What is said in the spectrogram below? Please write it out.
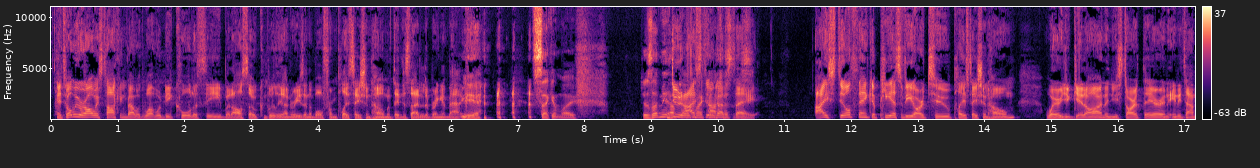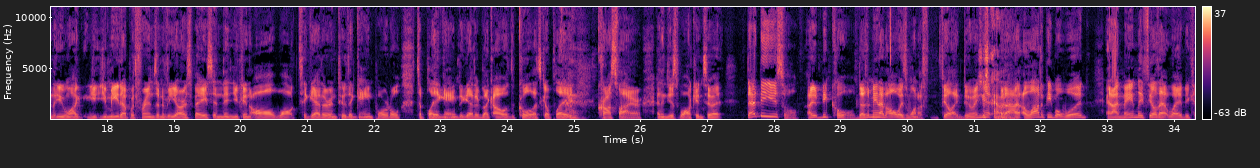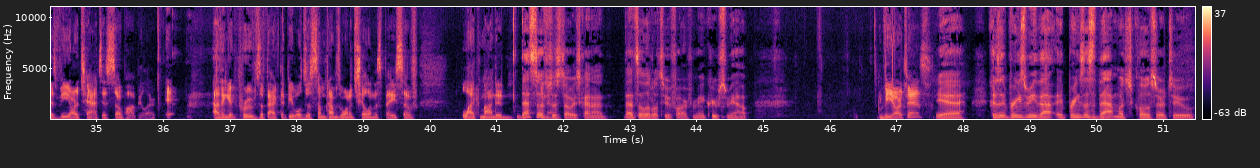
It's what we were always talking about with what would be cool to see, but also completely unreasonable from PlayStation Home if they decided to bring it back. Yeah. Second life. Just let me Dude, I still got to say, I still think a PSVR 2 PlayStation Home where you get on and you start there and anytime that you want you, you meet up with friends in a VR space and then you can all walk together into the game portal to play a game together be like oh cool let's go play Crossfire and then you just walk into it that'd be useful uh, it'd be cool doesn't mean I'd always want to feel like doing Just it kinda- but I, a lot of people would and I mainly feel that way because VR chats is so popular it, I think it proves the fact that people just sometimes want to chill in the space of like-minded That stuff's know. just always kind of that's a little too far for me. It creeps me out. VR chats. Yeah, because it brings me that it brings us that much closer to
